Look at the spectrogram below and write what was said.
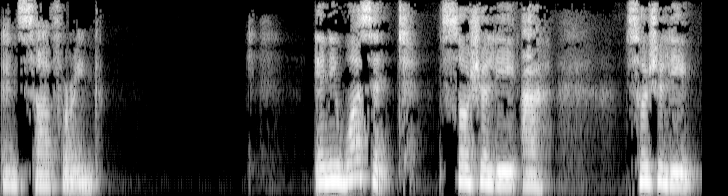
and suffering. And it wasn't socially, uh, socially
